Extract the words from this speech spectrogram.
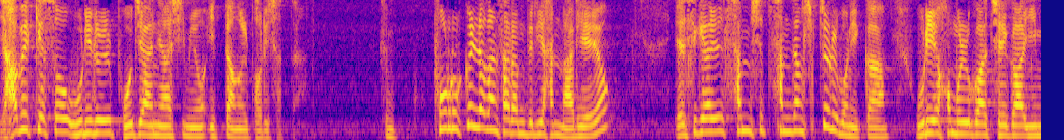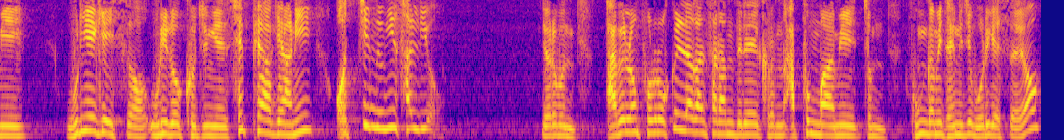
야훼께서 우리를 보지 아니하시며 이 땅을 버리셨다. 지금 포로로 끌려간 사람들이 한 말이에요. 에스겔 33장 10절을 보니까 우리의 허물과 죄가 이미 우리에게 있어 우리로 그 중에 쇠폐하게 하니 어찌 능히 살리오. 여러분 바벨론 포로로 끌려간 사람들의 그런 아픈 마음이 좀 공감이 되는지 모르겠어요.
